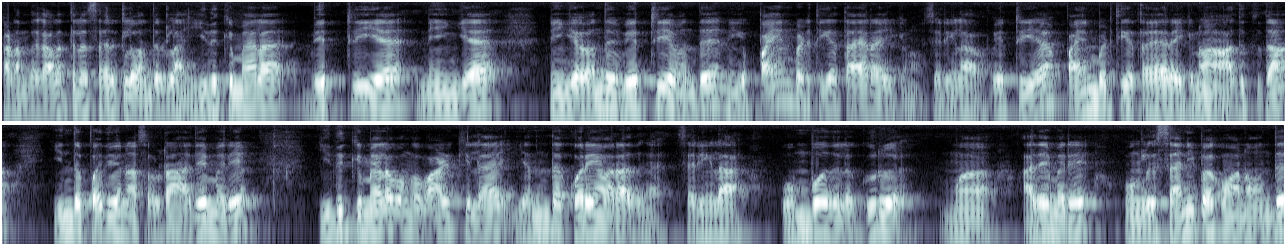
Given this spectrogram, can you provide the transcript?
கடந்த காலத்தில் சர்க்கிள் வந்துருக்கலாம். இதுக்கு மேலே வெற்றியை நீங்கள் நீங்கள் வந்து வெற்றியை வந்து நீங்கள் பயன்படுத்திக்க தயாராகிக்கணும். சரிங்களா? வெற்றியை பயன்படுத்திக்க தயாராகிக்கணும். அதுக்கு தான் இந்த பதிவை நான் சொல்கிறேன் அதே மாதிரி இதுக்கு மேலே உங்கள் வாழ்க்கையில் எந்த குறையும் வராதுங்க. சரிங்களா? ஒம்போதில் குரு ம அதே மாதிரி உங்களுக்கு சனி பகவானை வந்து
